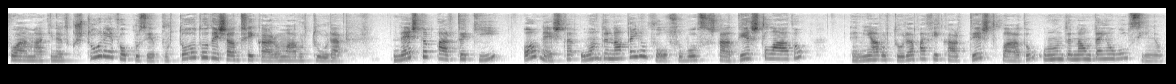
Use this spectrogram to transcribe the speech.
vou à máquina de costura e vou cozer por todo, deixando ficar uma abertura nesta parte aqui ou nesta onde não tem o bolso. O bolso está deste lado, a minha abertura vai ficar deste lado onde não tem o bolsinho.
